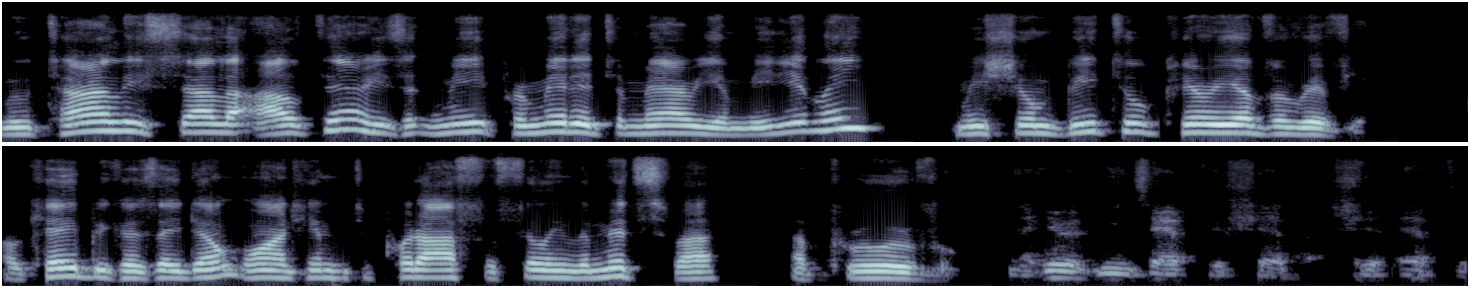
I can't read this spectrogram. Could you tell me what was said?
mutar sala sela alter, he's permitted to marry immediately, mishum bitul piria v'rivya. Okay, because they don't want him to put off fulfilling the mitzvah pruervu. Now here it means after Shi- after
